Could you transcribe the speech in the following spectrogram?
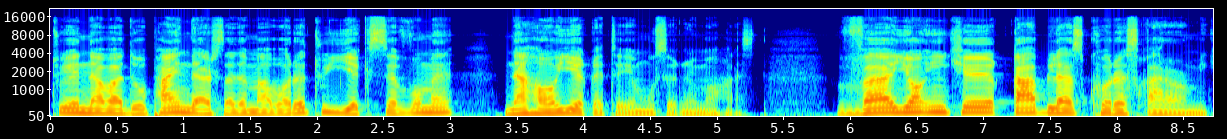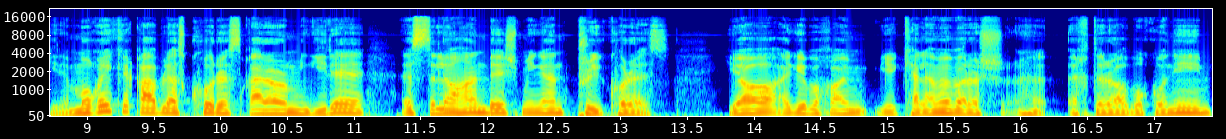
توی 95 درصد موارد توی یک سوم نهایی قطعه موسیقی ما هست. و یا اینکه قبل از کورس قرار می‌گیره. موقعی که قبل از کورس قرار می‌گیره اصطلاحا بهش میگن پری کورس یا اگه بخوایم یک کلمه براش اختراع بکنیم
